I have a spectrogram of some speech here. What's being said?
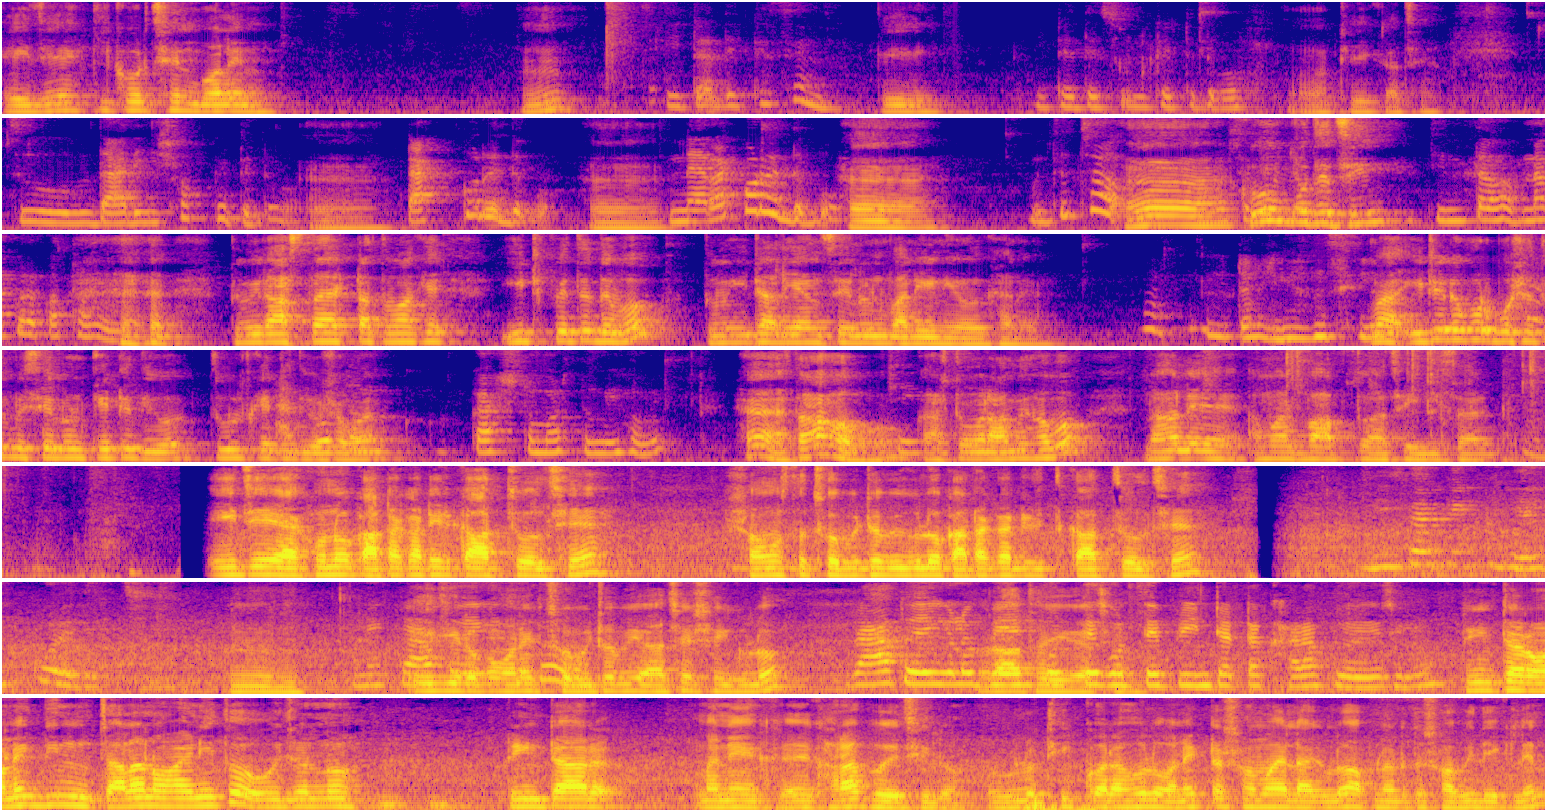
এই যে কি করছেন বলেন? হুম? এটা দেখেছেন? কি? এটাতে চুল কেটে দেবো। ও ঠিক আছে। চুল দাড়ি সব কেটে দেবো। হ্যাঁ। টাক করে দেবো। হ্যাঁ। ন্যাড়া করে দেবো। হ্যাঁ। বুঝেছ? হ্যাঁ খুব বুঝেছি। চিন্তা ভাবনা করে কথা বলব তুমি রাস্তায় একটা তোমাকে ইট পেতে দেবো তুমি ইটালিয়ান সেলুন বানিয়ে নিও ওখানে। ইটালিয়ান ছিল। না ইটের ওপর বসে তুমি সেলুন কেটে দিও চুল কেটে দিও সবার। কাস্টমার তুমি হবে। হ্যাঁ তা হব কাস্টমার আমি হব নাহলে আমার বাপ তো আছেই নিসার এই যে এখনও কাটাকাটির কাজ চলছে সমস্ত ছবি টবিগুলো কাটাকাটির কাজ চলছে। হুম এই যে এরকম অনেক ছবি টবি আছে সেইগুলো রাত হয়ে গেল রাত হয়ে করতে গেছে। করতে প্রিন্টারটা খারাপ হয়ে গেছিল। প্রিন্টার অনেক দিন চালানো হয়নি তো ওই জন্য প্রিন্টার মানে খারাপ হয়েছিল। ওগুলো ঠিক করা হলো অনেকটা সময় লাগল আপনারা তো সবই দেখলেন।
